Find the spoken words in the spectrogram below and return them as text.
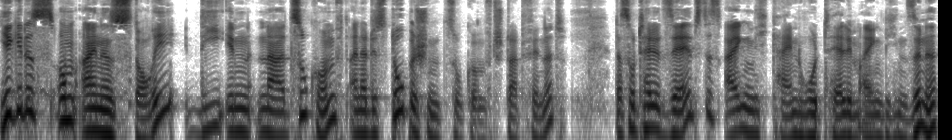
Hier geht es um eine Story, die in naher Zukunft, einer dystopischen Zukunft stattfindet. Das Hotel selbst ist eigentlich kein Hotel im eigentlichen Sinne,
